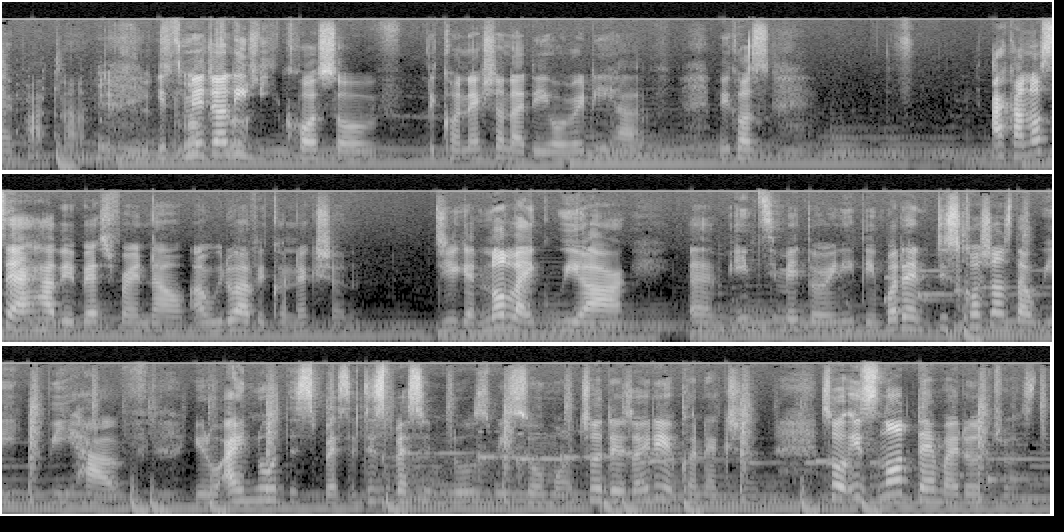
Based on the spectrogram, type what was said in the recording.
my partner. It's, It's, not majorly trust. because of the connection that they already have. Because I cannot say I have a best friend now and we don't have a connection. Do you get? Not like we are um, intimate or anything, but then discussions that we we have, You know, I know this person. This person knows me so much. So there's already a connection. So it's not them I don't trust.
